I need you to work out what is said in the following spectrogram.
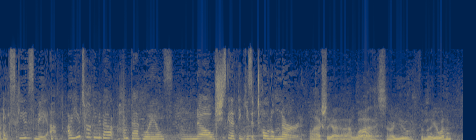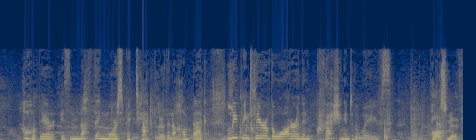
Excuse me, uh, are you talking about humpback whales? Oh, no, she's gonna think he's a total nerd. Well, actually, I, I was. Are you familiar with him? Oh, there is nothing more spectacular than a humpback leaping clear of the water and then crashing into the waves. Paul Smith.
